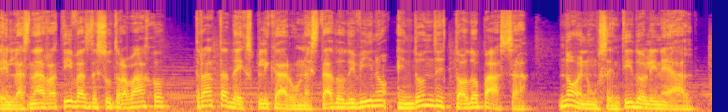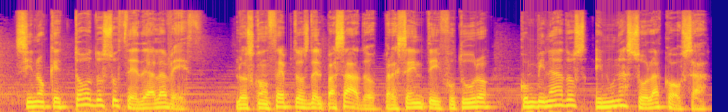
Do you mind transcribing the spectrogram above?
En las narrativas de su trabajo, trata de explicar un estado divino en donde todo pasa, no en un sentido lineal, sino que todo sucede a la vez. Los conceptos del pasado, presente y futuro combinados en una sola cosa.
